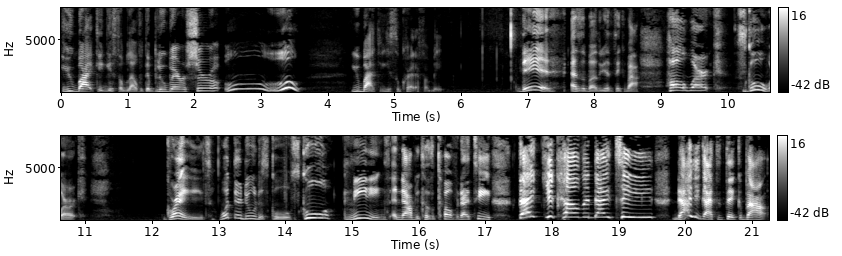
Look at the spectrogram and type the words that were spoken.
You might can get some love with the blueberry syrup. Ooh, ooh you might can get some credit from me. Then, as a mother, you have to think about homework, schoolwork, grades, what they're doing in school, school meetings, and now because of COVID 19, thank you, COVID 19. Now you got to think about,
